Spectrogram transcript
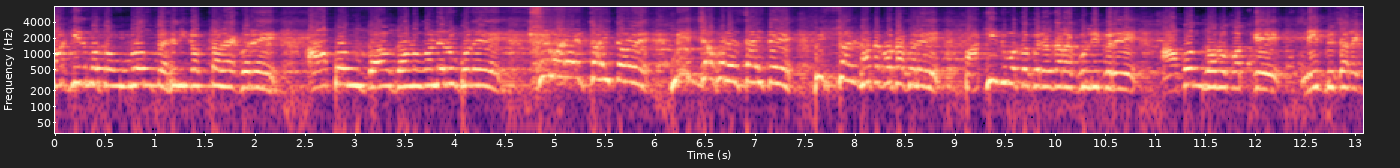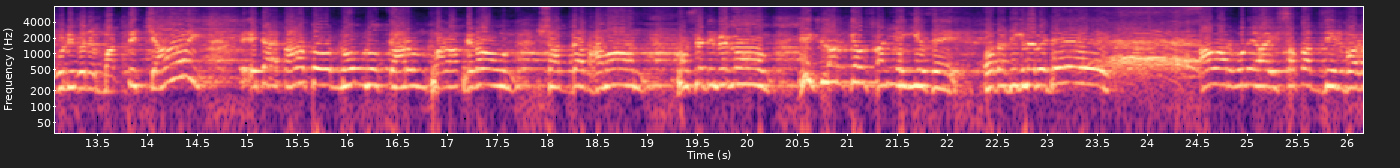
পাখির মতো উড়ন্ত হেলিকপ্টারে করে আপন জনগণের উপরে সীমারের চাইতে মির্জাফরের চাইতে বিশ্বাসঘাতকতা করে, পাখির মতো করে যারা গুলি করে, আপন জনপদকে নির্বিচারে গুলি করে মারতে চায়, এটা তারা তো নমরুদ কারণ ফারা ফেরাউন সাদ্দাত হামান ঘোষেটি বেগম, হিটলারকেও ছাড়িয়ে গিয়েছে। ওটা ঠিক না বেটে আমার মনে হয় শতাব্দীর পর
